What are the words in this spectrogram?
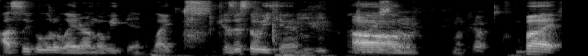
I sleep a little later on the weekend, like because it's the weekend. Mhm. Um, Okay. but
